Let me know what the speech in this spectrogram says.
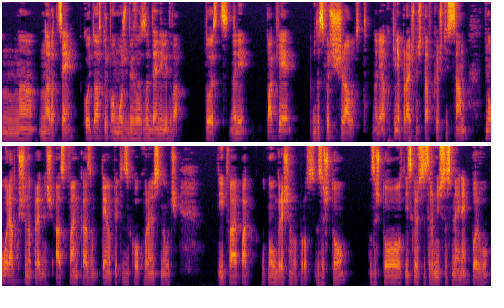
на, на ръце, който аз трупам може би за ден или два. Тоест, нали, пак е да свършиш работата. Нали, ако ти не правиш неща вкъщи сам, много рядко ще напреднеш. Аз това им казвам. Те ме питат за колко време се научи. И това е пак отново грешен въпрос. Защо? Защо искаш да се сравниш с мене? Първо.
